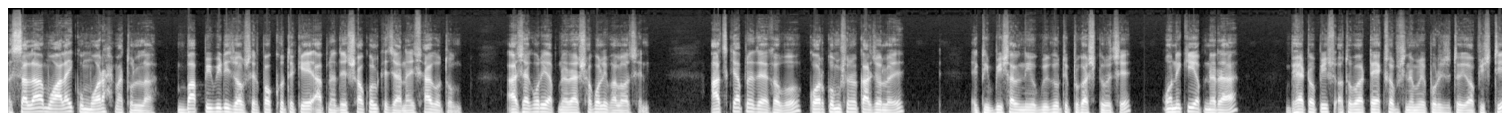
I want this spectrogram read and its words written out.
আসসালামু আলাইকুম ওরহমতুল্লাহ বাপ্পিবিডি জবসের পক্ষ থেকে আপনাদের সকলকে জানাই স্বাগতম। আশা করি আপনারা সকলেই ভালো আছেন। আজকে আপনাদের দেখাবো কর কমিশনের কার্যালয়ে একটি বিশাল নিয়োগ বিজ্ঞপ্তি প্রকাশ করেছে। অনেকেই আপনারা ভ্যাট অফিস অথবা ট্যাক্স অফিস নামে পরিচিত এই অফিসটি।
